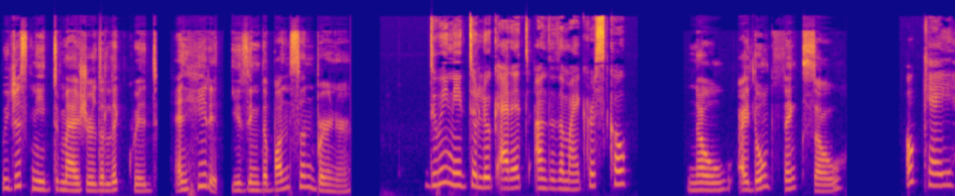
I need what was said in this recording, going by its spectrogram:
We just need to measure the liquid and heat it using the Bunsen burner. Do we need to look at it under the microscope? No, I don't think so. Okay.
